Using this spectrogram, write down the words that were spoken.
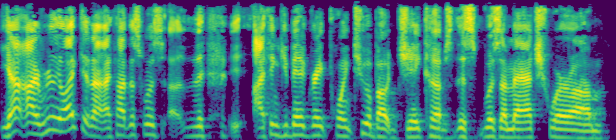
yeah, I really liked it. I thought this was. Uh, the, I think you made a great point too about Jacobs. This was a match where um,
